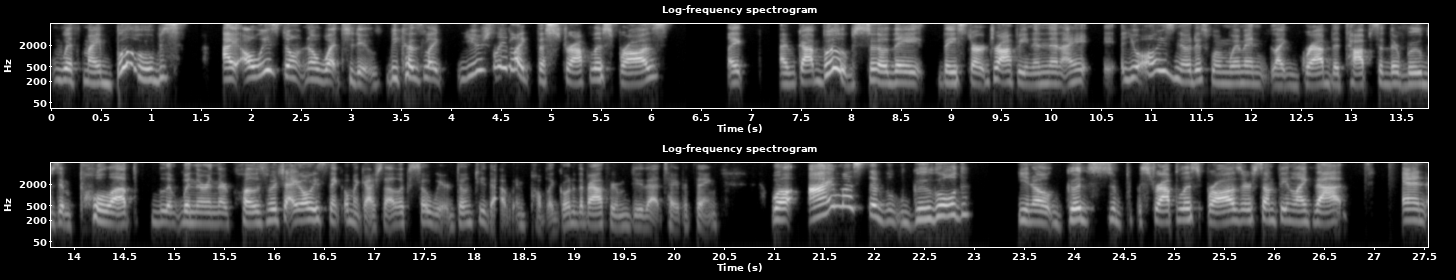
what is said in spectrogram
with my boobs, I always don't know what to do because, like, usually, like the strapless bras, like I've got boobs, so they they start dropping, and then I you always notice when women like grab the tops of their boobs and pull up when they're in their clothes, which I always think, oh my gosh, that looks so weird. Don't do that in public. Go to the bathroom, do that type of thing. Well, I must have Googled, you know, good strapless bras or something like that, and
